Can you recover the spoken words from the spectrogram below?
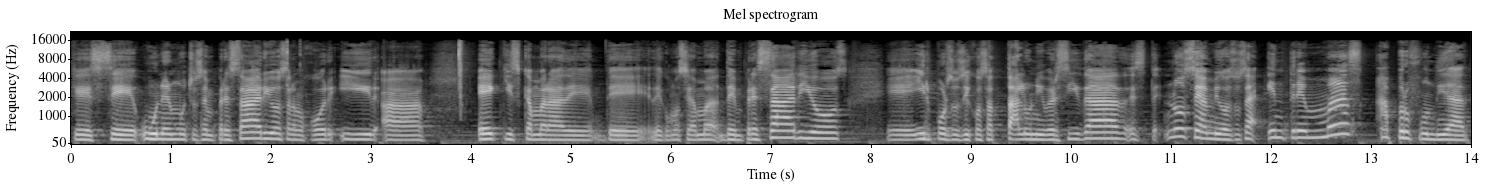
que se unen muchos empresarios, a lo mejor ir a X cámara de, de, ¿cómo se llama?, de empresarios, ir por sus hijos a tal universidad, este, no sé amigos, o sea, entre más a profundidad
